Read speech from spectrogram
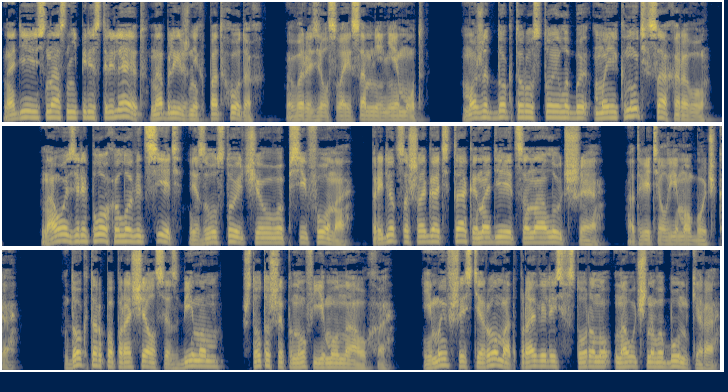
Надеюсь, нас не перестреляют на ближних подходах», — выразил свои сомнения Мут. «Может, доктору стоило бы маякнуть Сахарову? На озере плохо ловит сеть из-за устойчивого псифона. Придется шагать так и надеяться на лучшее», — ответил ему Бочка. Доктор попрощался с Бимом, что-то шепнув ему на ухо. И мы в шестером отправились в сторону научного бункера,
